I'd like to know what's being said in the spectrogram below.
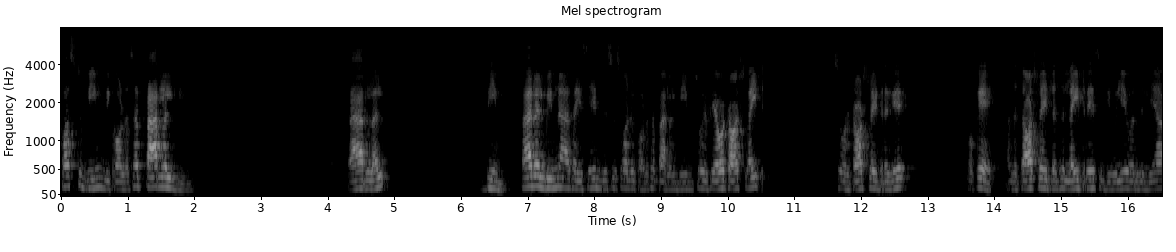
first beam we call as a parallel beam parallel beam parallel beam na as i said this is what we call as a parallel beam. So if you have a torch light so ஒரு டார்ச் லைட் இருக்கு. ஓகே அந்த டார்ச் லைட்ல இருந்து லைட் ரேஸ் இப்படி வெளியே வருது இல்லையா?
